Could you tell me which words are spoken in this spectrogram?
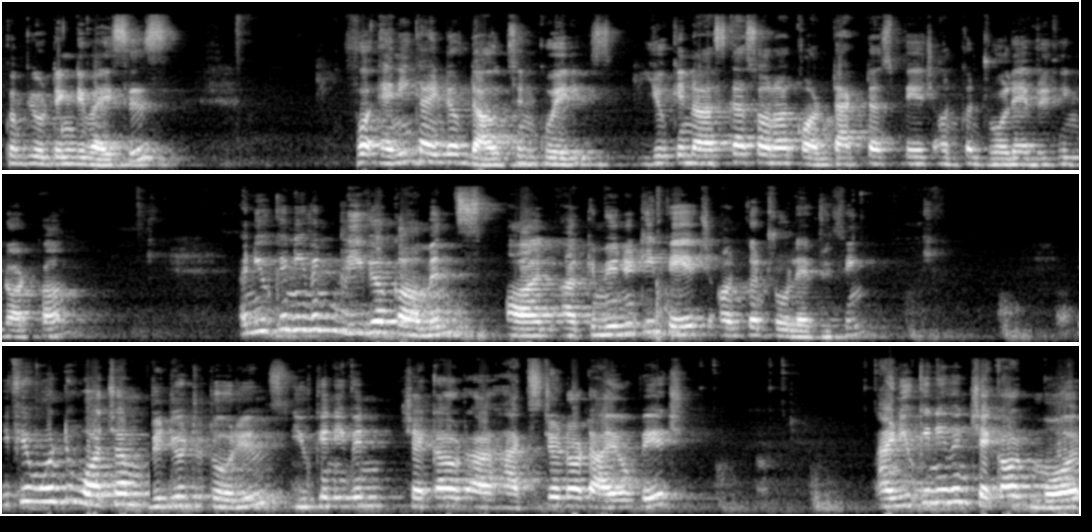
computing devices. For any kind of doubts and queries, you can ask us on our contact us page on controleverything.com. And you can even leave your comments on our community page on Control Everything. If you want to watch our video tutorials, you can even check out our hackster.io page. And you can even check out more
